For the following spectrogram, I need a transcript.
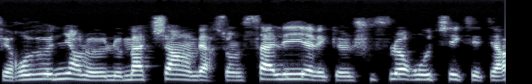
fait revenir le, le matcha en version salée avec un chou-fleur rôti, etc.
